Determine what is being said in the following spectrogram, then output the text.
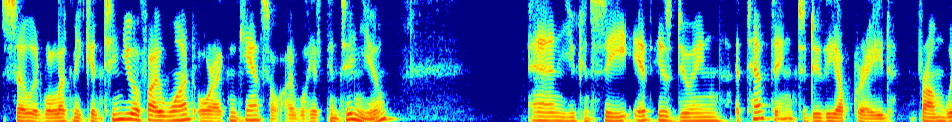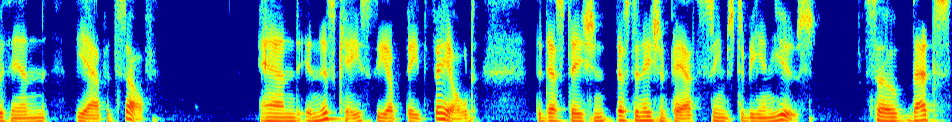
So it will let me continue if I want, or I can cancel. I will hit continue, and you can see it is doing, attempting to do the upgrade from within the app itself. And in this case, the update failed. The destination, destination path seems to be in use. So that's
